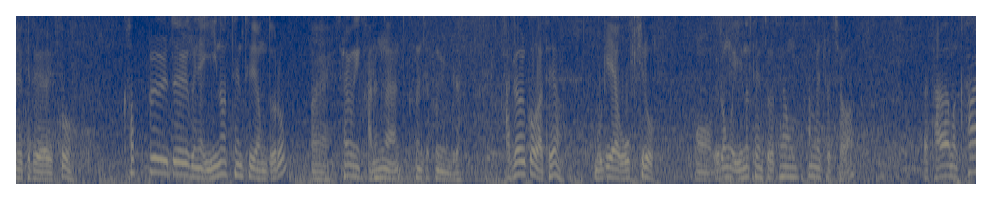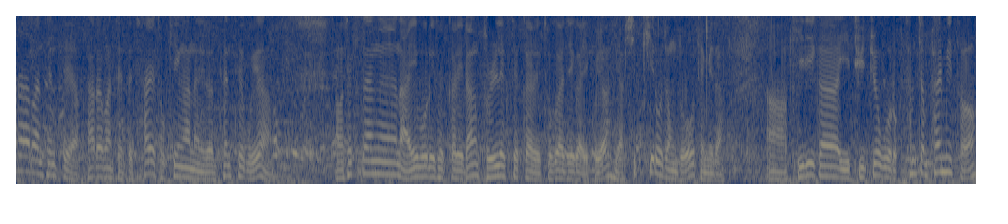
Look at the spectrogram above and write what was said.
이렇게 되어 있고 커플들 그냥 이너 텐트 정도로 네, 사용이 가능한 그런 제품입니다. 가벼울 것 같아요. 무게 약 5kg. 어, 이런 거 이너 텐트로 사용하면 좋죠. 자, 다음은 카라반 텐트예요. 카라반 텐트. 차에 도킹하는 이런 텐트고요. 어, 색상은 아이보리 색깔이랑 블랙 색깔 두 가지가 있고요. 약 10kg 정도 됩니다. 어, 길이가 이 뒤쪽으로 3.8m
